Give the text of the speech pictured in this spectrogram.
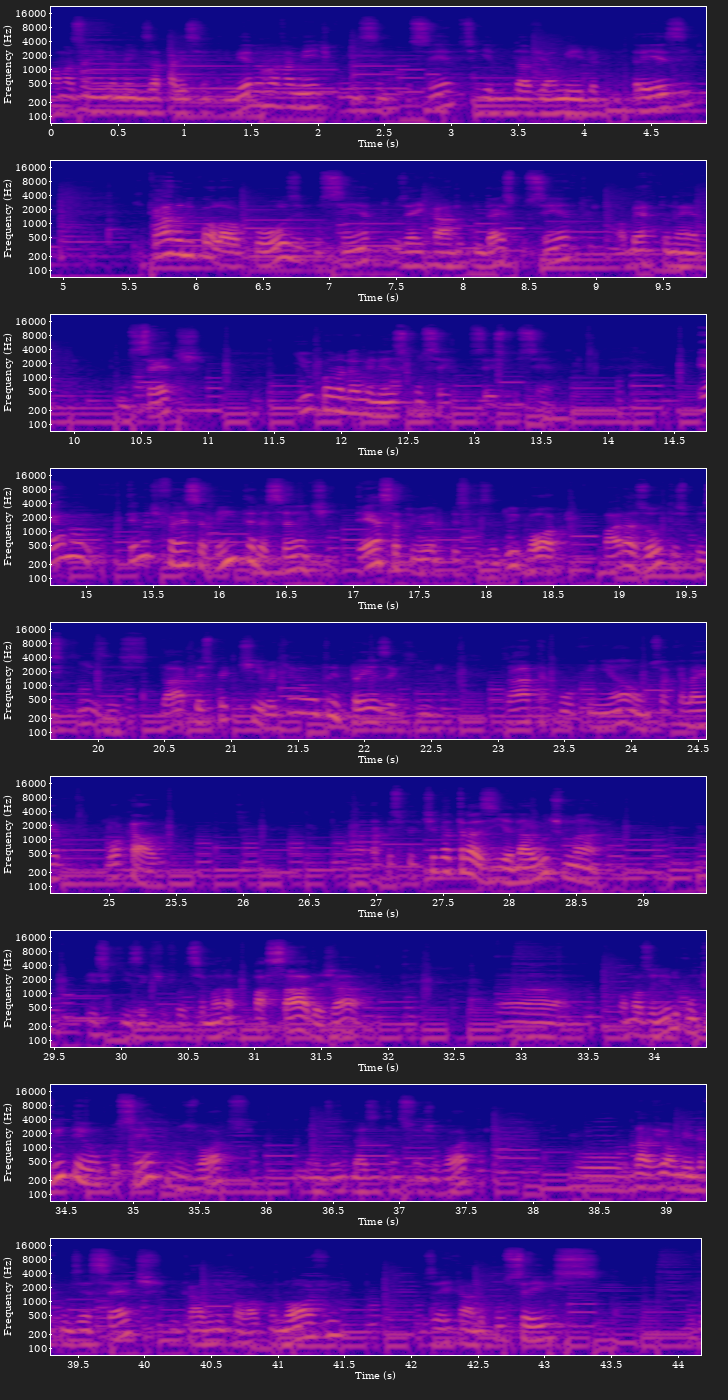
o Amazonino Mendes apareceu em primeiro novamente com 25%, seguido do Davi Almeida com 13%, Ricardo Nicolau com 11%, Zé Ricardo com 10%, Alberto Neto com 7% e o Coronel Menezes com 6% é uma, tem uma diferença bem interessante dessa primeira pesquisa do Ibope para as outras pesquisas da Perspectiva, que é outra empresa que trata com opinião, só que ela é local. A, a Perspectiva trazia, na última pesquisa que foi semana passada já, a, o Amazonino com 31% dos votos, das intenções de voto, o Davi Almeida com 17%, Ricardo Nicolau com 9%, o Zé Ricardo com 6%,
